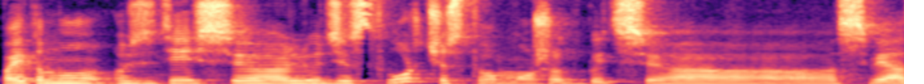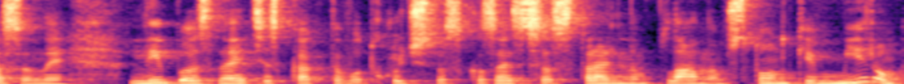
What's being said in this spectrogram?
Поэтому здесь э, люди с творчеством, может быть, э, связаны, либо, знаете, как-то вот хочется сказать, с астральным планом, с тонким миром,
